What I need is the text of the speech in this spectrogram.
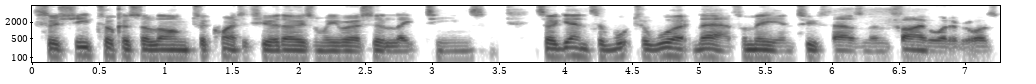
So she took us along to quite a few of those when we were sort of late teens. So again, to to work there for me in 2005 or whatever it was,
